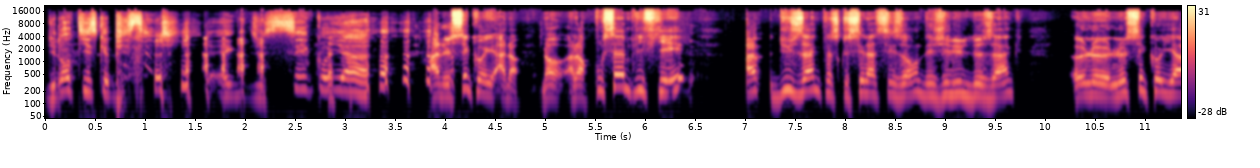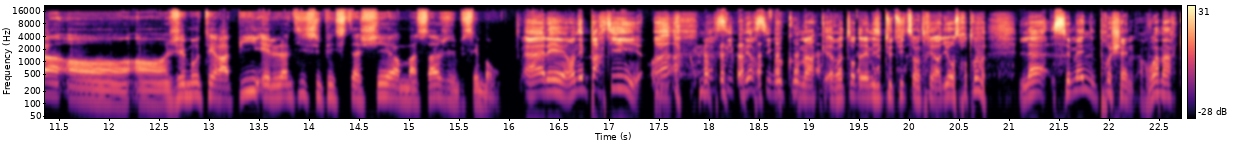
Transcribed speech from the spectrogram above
du lentisque pistachier avec du séquoia. Ah, le séquoia. Alors, non, alors pour simplifier, un- du zinc, parce que c'est la saison, des gélules de zinc, le, le séquoia en, en gémothérapie et le pistachier en massage, c'est bon. Allez, on est parti. Ah, merci, merci beaucoup Marc. Retour de la musique tout de suite sur Nutri Radio. On se retrouve la semaine prochaine. Au revoir Marc.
